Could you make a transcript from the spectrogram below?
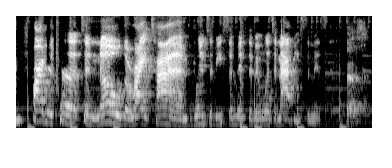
each partner to, to know the right times when to be submissive and when to not be submissive. Yes.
